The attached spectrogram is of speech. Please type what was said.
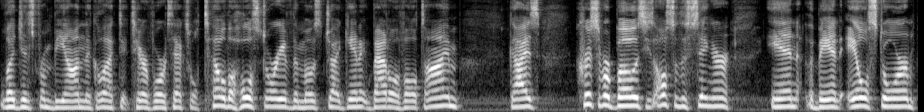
Legends from Beyond the Galactic Terror Vortex will tell the whole story of the most gigantic battle of all time. Guys, Christopher Bowes, he's also the singer in the band Alestorm.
